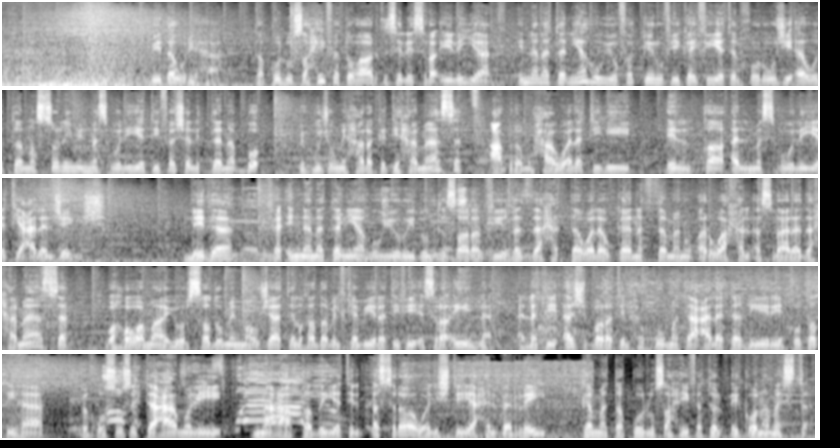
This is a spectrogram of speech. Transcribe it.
بدورها تقول صحيفة هارتس الإسرائيلية إن نتنياهو يفكر في كيفية الخروج أو التنصل من مسؤولية فشل التنبؤ بهجوم حركة حماس عبر محاولته إلقاء المسؤولية على الجيش. لذا فإن نتنياهو يريد انتصارا في غزة حتى ولو كان الثمن أرواح الأسرى لدى حماس وهو ما يرصد من موجات الغضب الكبيرة في إسرائيل التي أجبرت الحكومة على تغيير خططها بخصوص التعامل مع قضية الأسرى والاجتياح البري كما تقول صحيفة الإيكونومست.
